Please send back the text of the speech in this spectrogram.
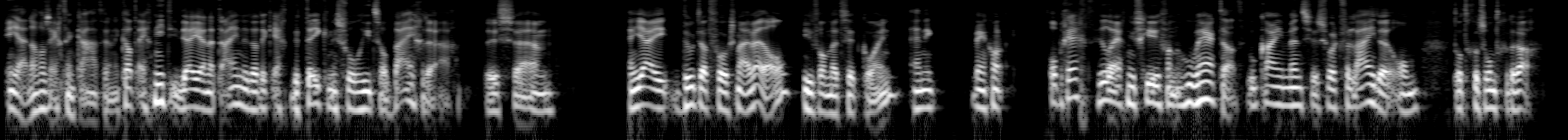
En ja, dat was echt een kater. En ik had echt niet het idee aan het einde dat ik echt betekenisvol iets had bijgedragen. Dus, um, en jij doet dat volgens mij wel, in ieder geval met Bitcoin. En ik ben gewoon oprecht heel erg nieuwsgierig van hoe werkt dat? Hoe kan je mensen een soort verleiden om tot gezond gedrag?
